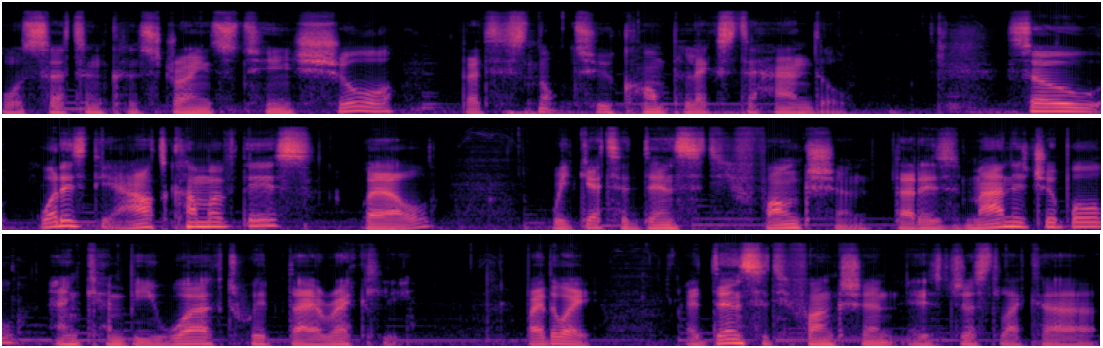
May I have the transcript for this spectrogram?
or certain constraints to ensure that it's not too complex to handle. So, what is the outcome of this? Well, we get a density function that is manageable and can be worked with directly. By the way, a density function is just like a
